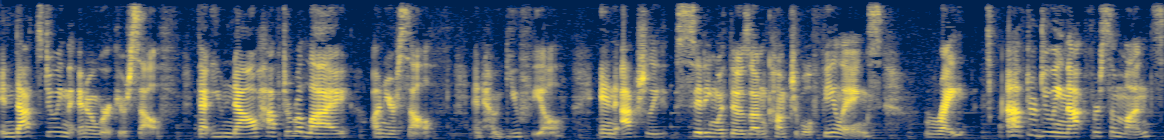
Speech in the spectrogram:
and that's doing the inner work yourself. That you now have to rely on yourself and how you feel and actually sitting with those uncomfortable feelings, right? After doing that for some months,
